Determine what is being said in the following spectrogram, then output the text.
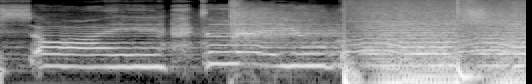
decide to let you go.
